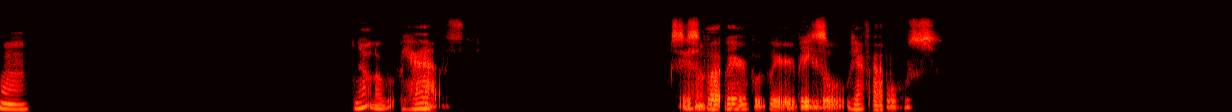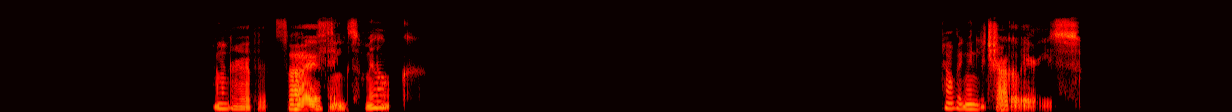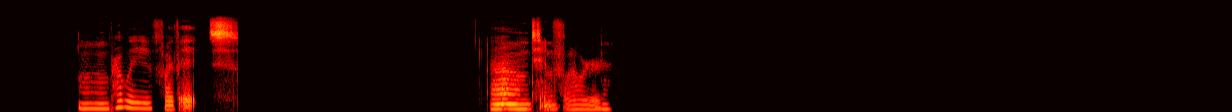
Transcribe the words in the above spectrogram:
Hmm. I don't know what we have. See some blackberry, blueberry, basil. We have apples. I'm gonna grab five things of milk. I don't think we need chocolate berries. Mm, probably five eggs. Um, tin flour.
